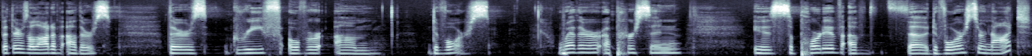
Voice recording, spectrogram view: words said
But there's a lot of others. There's grief over um, divorce. Whether a person is supportive of the divorce or not,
